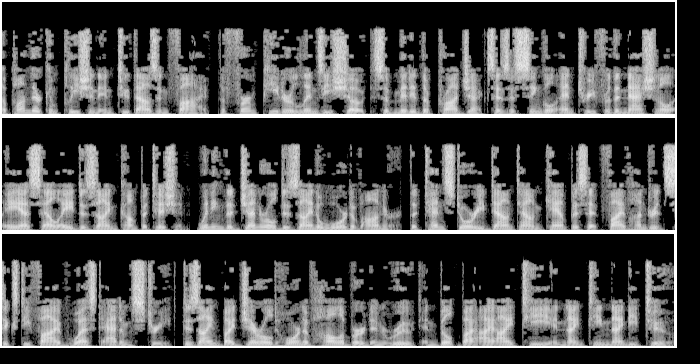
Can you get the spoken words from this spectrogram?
Upon their completion in 2005, the firm Peter Lindsay Schaudt submitted the projects as a single entry for the National ASLA Design Competition, winning the General Design Award of Honor. The 10-story downtown campus at 565 West Adams Street, designed by Gerald Horn of Holabird and Root and built by IIT in 1992,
